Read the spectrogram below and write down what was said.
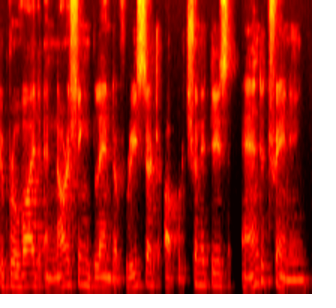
to provide a nourishing blend of research opportunities and training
